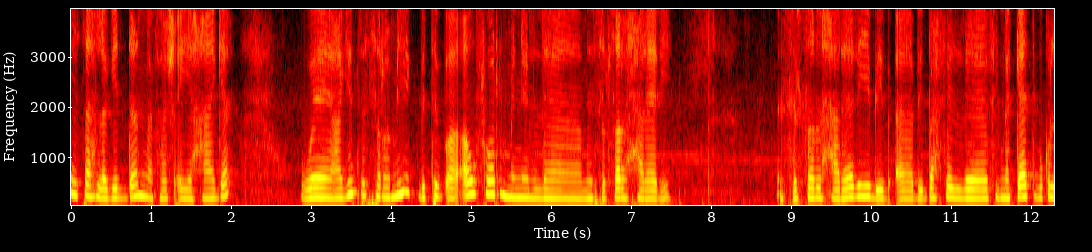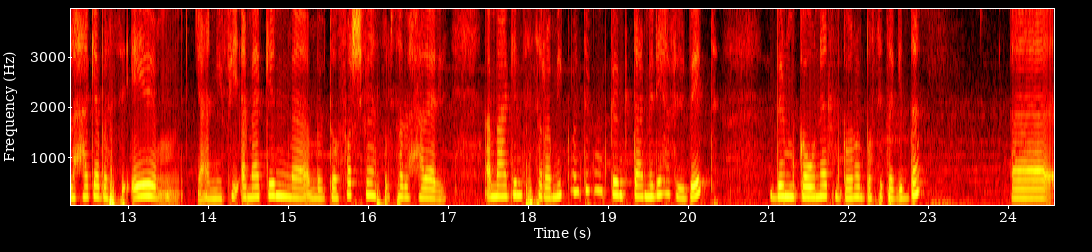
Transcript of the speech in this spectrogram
هي سهلة جدا ما فيهاش أي حاجة. وعجينة السيراميك بتبقى أوفر من من الصلصال الحراري. الصلصال الحراري بيبقى بيتباع في في المكاتب وكل حاجة بس إيه يعني في أماكن ما ما بتوفرش فيها الصلصال الحراري. أما عجينة السيراميك انت ممكن تعمليها في البيت بالمكونات مكونات بسيطة جدا. آه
